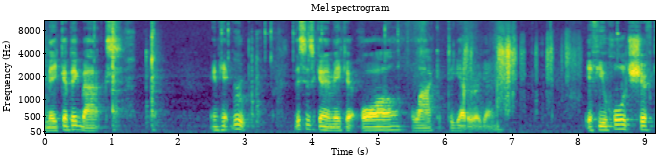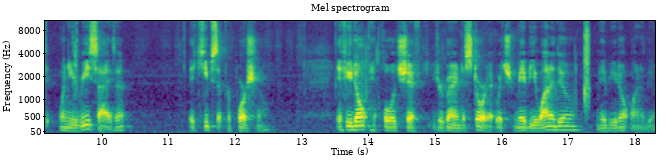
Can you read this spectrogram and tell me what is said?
make a big box and hit group. This is going to make it all lock together again. If you hold shift when you resize it, it keeps it proportional. If you don't hold shift, you're going to distort it, which maybe you want to do, maybe you don't want to do.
